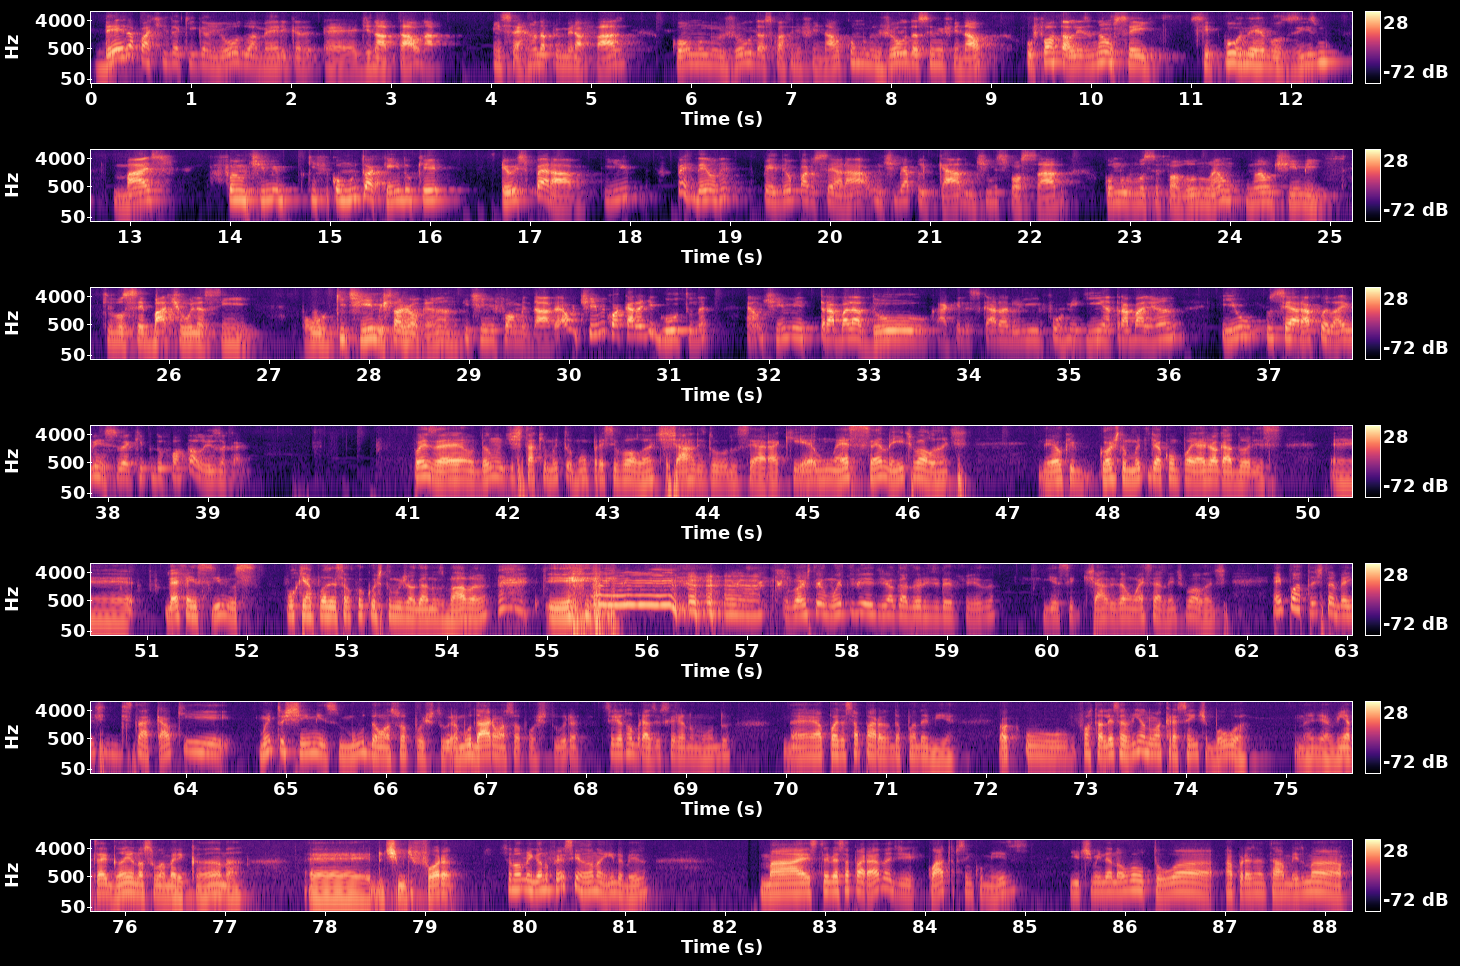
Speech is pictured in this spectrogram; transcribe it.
Desde a partida que ganhou do América é, de Natal, na, encerrando a primeira fase, como no jogo das quartas de final, como no jogo da semifinal, o Fortaleza, não sei se por nervosismo, mas foi um time que ficou muito aquém do que eu esperava. E perdeu, né? Perdeu para o Ceará, um time aplicado, um time esforçado. Como você falou, não é um, não é um time que você bate o olho assim, pô, que time está jogando, que time formidável. É um time com a cara de Guto, né? É um time trabalhador, aqueles caras ali, formiguinha, trabalhando. E o, o Ceará foi lá e venceu a equipe do Fortaleza, cara. Pois é, dando um destaque muito bom para esse volante, Charles do, do Ceará, que é um excelente volante. Né? Eu que gosto muito de acompanhar jogadores é, defensivos, porque é a posição que eu costumo jogar nos Bava, né? E eu gosto muito de, de, jogadores de defesa. E esse Charles é um excelente volante. É importante também a gente destacar que muitos times mudam a sua postura, mudaram a sua postura, seja no Brasil, seja no mundo, né, após essa parada da pandemia. O Fortaleza vinha numa crescente boa, né, já vinha até ganho na Sul-Americana, é, do time de fora, se não me engano foi esse ano ainda mesmo. Mas teve essa parada de 4, 5 meses e o time ainda não voltou a apresentar a mesma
